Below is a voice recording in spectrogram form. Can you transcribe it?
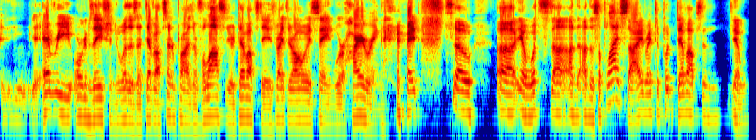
know, every organization, whether it's a DevOps Enterprise or Velocity or DevOps Days, right? They're always saying we're hiring, right? So, uh, you know, what's uh, on, on the supply side, right? To put DevOps in, you know,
